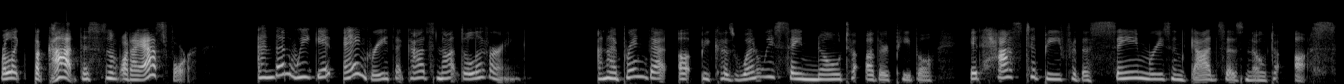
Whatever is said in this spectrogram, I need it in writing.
We're like, but God, this isn't what I asked for. And then we get angry that God's not delivering. And I bring that up because when we say no to other people, it has to be for the same reason God says no to us.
